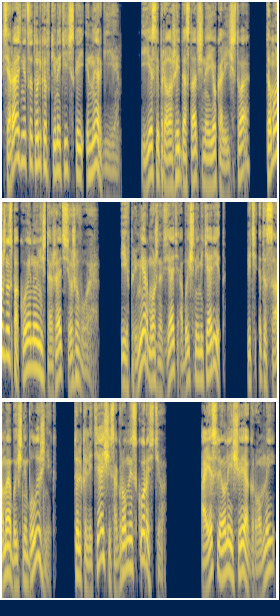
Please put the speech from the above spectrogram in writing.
Вся разница только в кинетической энергии и если приложить достаточное ее количество, то можно спокойно уничтожать все живое. И в пример можно взять обычный метеорит, ведь это самый обычный булыжник, только летящий с огромной скоростью. А если он еще и огромный,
